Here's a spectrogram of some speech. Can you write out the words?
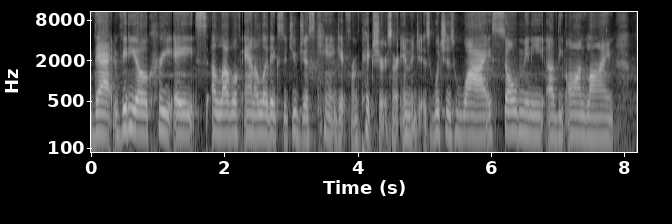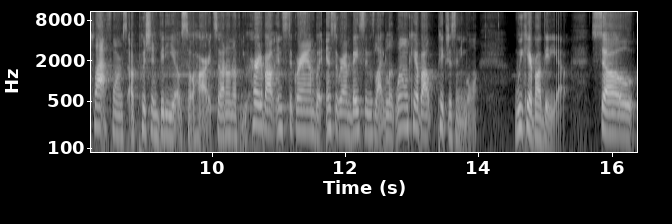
that video creates a level of analytics that you just can't get from pictures or images, which is why so many of the online platforms are pushing video so hard. So I don't know if you heard about Instagram, but Instagram basically is like, look, we don't care about pictures anymore. We care about video. So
